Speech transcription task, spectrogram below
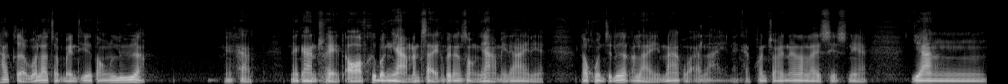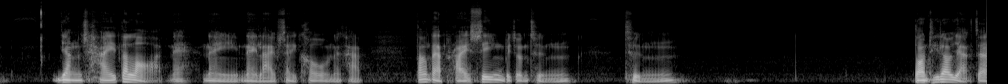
ถ้าเกิดว่าเราจำเป็นที่จะต้องเลือกนะครับในการเทรดออฟคือบางอย่างมันใส่เข้าไปทั้งสองอย่างไม่ได้เนี่ยเราควรจะเลือกอะไรมากกว่าอะไรนะครับ conjoint analysis เนี่ยยังยังใช้ตลอดนะในใน life cycle นะครับตั้งแต่ pricing ไปจนถึงถึง ตอนที่เราอยากจะ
